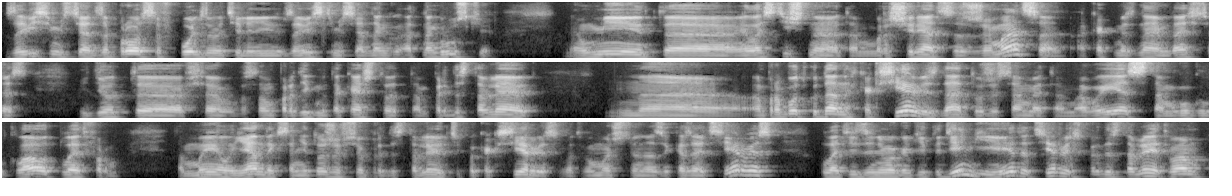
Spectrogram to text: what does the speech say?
в зависимости от запросов пользователей, в зависимости от нагрузки, умеет э, эластично там расширяться, сжиматься, а как мы знаем, да, сейчас идет вся в основном парадигма такая, что там предоставляют обработку данных как сервис, да, то же самое там AWS, там Google Cloud Platform, там Mail, Яндекс, они тоже все предоставляют типа как сервис. Вот вы можете у нас заказать сервис, платить за него какие-то деньги, и этот сервис предоставляет вам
